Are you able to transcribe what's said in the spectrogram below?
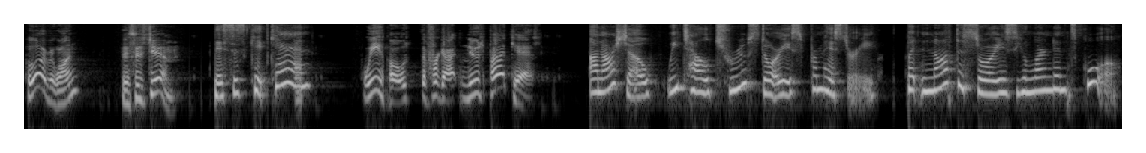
Hello, everyone. This is Jim. This is Kit Karen. We host the Forgotten News Podcast. On our show, we tell true stories from history, but not the stories you learned in school.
